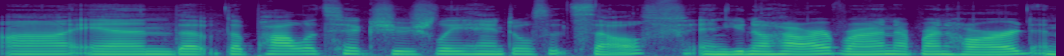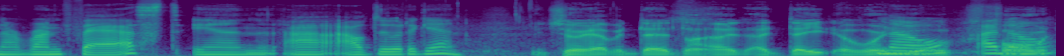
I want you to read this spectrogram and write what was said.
uh, and the, the politics usually handles itself. And you know how I run. I run hard and I run fast, and I, I'll do it again. So you have a deadline, a date of when No, you I don't.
